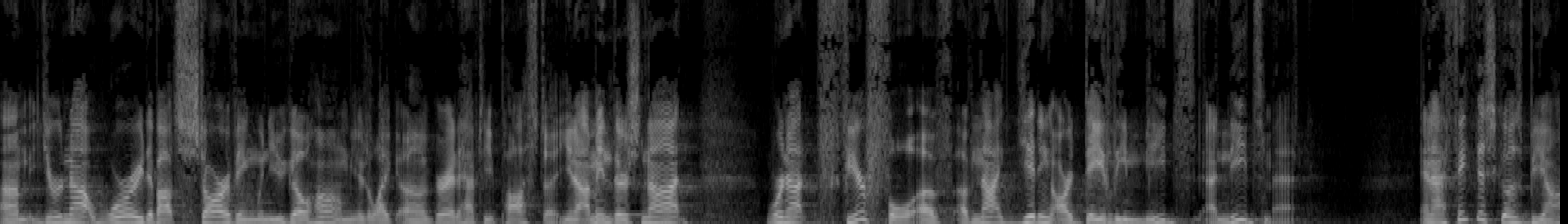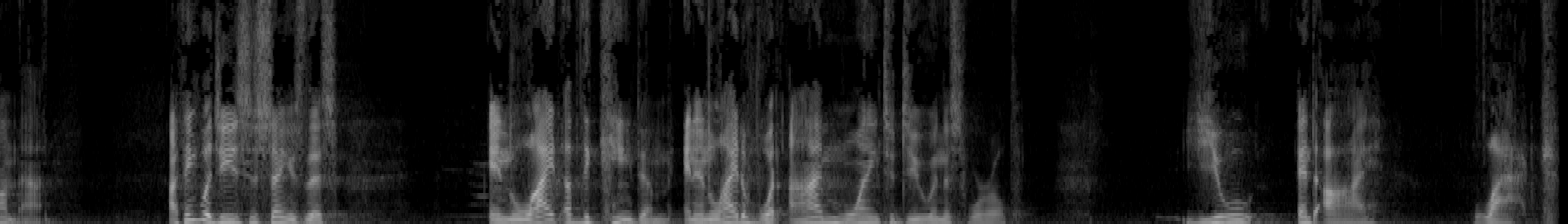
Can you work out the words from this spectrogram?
um, you're not worried about starving when you go home. You're like, oh, great, I have to eat pasta. You know, I mean, there's not, we're not fearful of, of not getting our daily needs, uh, needs met. And I think this goes beyond that. I think what Jesus is saying is this in light of the kingdom and in light of what I'm wanting to do in this world, you and I lack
